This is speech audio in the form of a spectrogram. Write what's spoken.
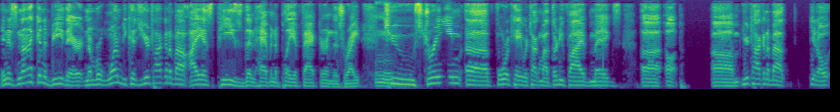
And it's not going to be there. Number one, because you're talking about ISPs then having to play a factor in this, right? Mm. To stream uh, 4K, we're talking about 35 megs uh, up. Um, you're talking about you know,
